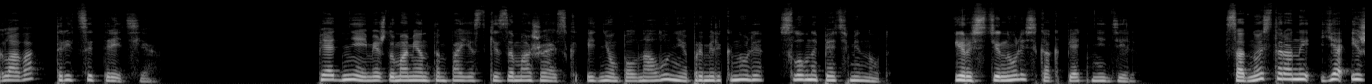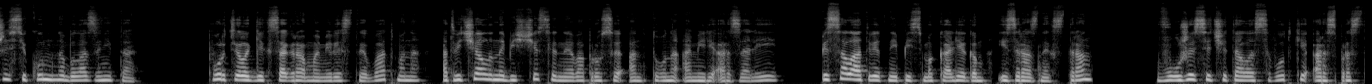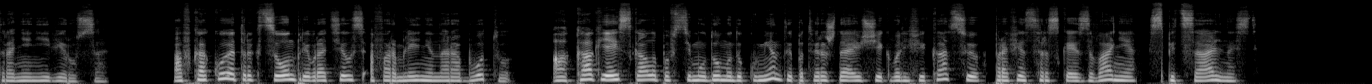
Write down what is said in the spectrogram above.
Глава 33. Пять дней между моментом поездки за Можайск и днем полнолуния промелькнули словно пять минут и растянулись, как пять недель. С одной стороны, я ежесекундно была занята. Портила гексограммами листы ватмана, отвечала на бесчисленные вопросы Антона о мире Арзалеи, писала ответные письма коллегам из разных стран, в ужасе читала сводки о распространении вируса. А в какой аттракцион превратилось оформление на работу? А как я искала по всему дому документы, подтверждающие квалификацию, профессорское звание, специальность?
